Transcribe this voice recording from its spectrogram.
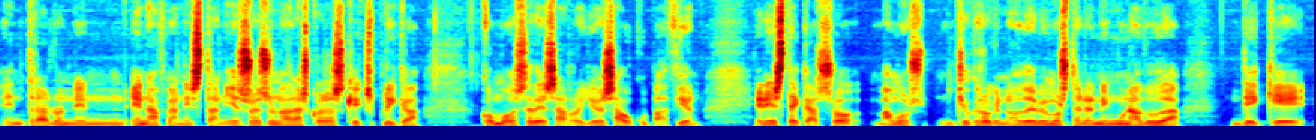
entraron en, en, Afganistán y eso es una de las cosas que explica cómo se desarrolló esa ocupación. En este caso, vamos, yo creo que no debemos tener ninguna duda de que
